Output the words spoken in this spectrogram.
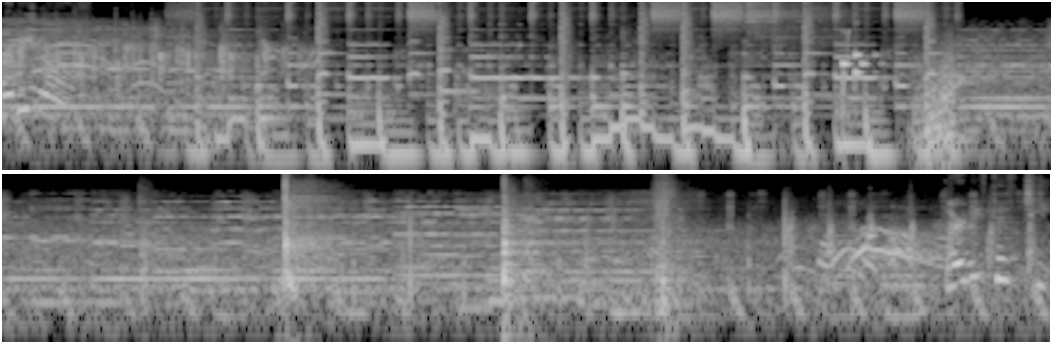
Thirty love. Thirty fifteen.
